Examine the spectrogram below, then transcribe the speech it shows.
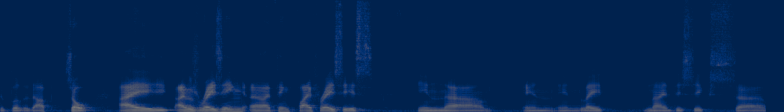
to build it up. So I I was racing uh, I think five races in um in in late '96 uh,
